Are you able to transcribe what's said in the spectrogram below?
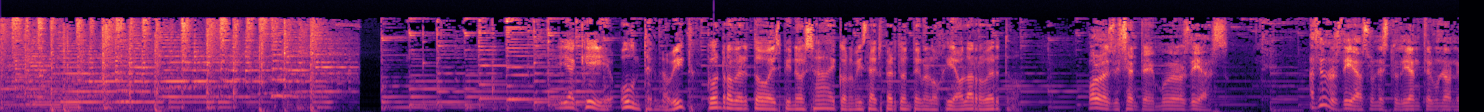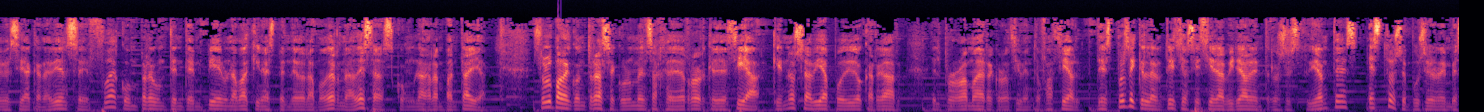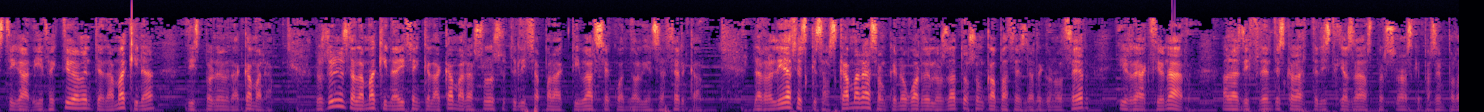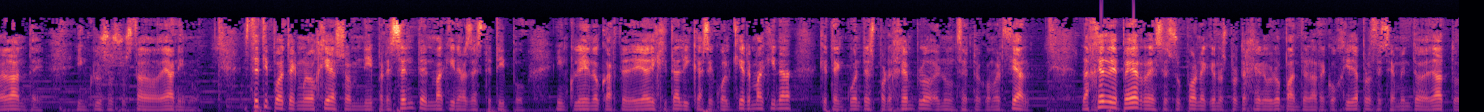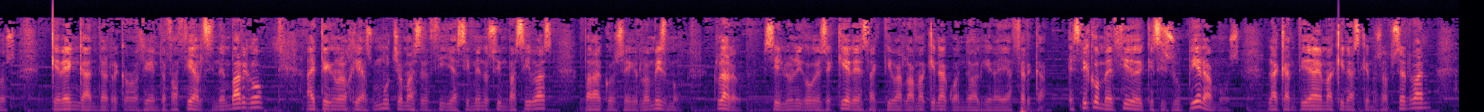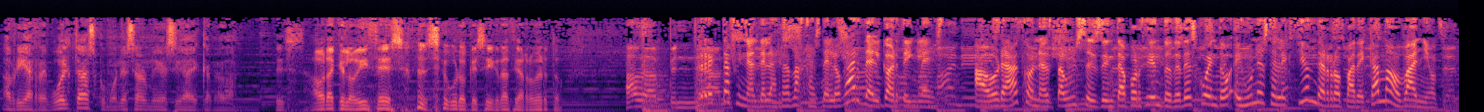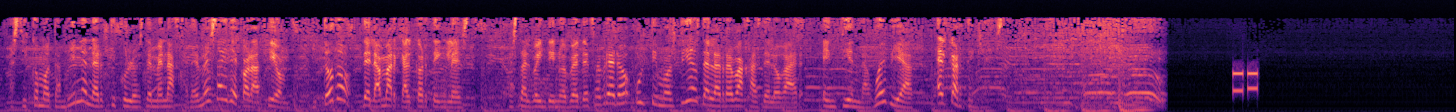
Y aquí un Tecnobit con Roberto Espinosa, economista experto en tecnología. Hola Roberto. Hola Luis Vicente, muy buenos días. Hace unos días un estudiante en una universidad canadiense fue a comprar un tentempié en una máquina expendedora moderna de esas con una gran pantalla, solo para encontrarse con un mensaje de error que decía que no se había podido cargar el programa de reconocimiento facial. Después de que la noticia se hiciera viral entre los estudiantes, estos se pusieron a investigar y efectivamente la máquina dispone de una cámara. Los dueños de la máquina dicen que la cámara solo se utiliza para activarse cuando alguien se acerca. La realidad es que esas cámaras, aunque no guarden los datos, son capaces de reconocer y reaccionar a las diferentes características de las personas que pasen por delante, incluso su estado de ánimo. Este tipo de tecnología es omnipresente en máquinas de este tipo, incluyendo cartelería digital y casi cualquier máquina que te encuentres, por ejemplo, en un centro comercial. La GDPR se supone que nos protege en Europa ante la recogida y procesamiento de datos que vengan del reconocimiento facial. Sin embargo, hay tecnologías mucho más sencillas y menos invasivas para conseguir lo mismo. Claro, si lo único que se quiere es activar la máquina cuando alguien haya cerca. Estoy convencido de que si supiéramos la cantidad de máquinas que nos observan, habría revueltas como en esa Universidad de Canadá. Ahora que lo dices, seguro que sí. Gracias, Roberto. Recta final de las rebajas del hogar del corte inglés. Ahora con hasta un 60% de descuento en una selección de ropa de cama o baño, así como también en artículos de menaje de mesa y decoración. Y todo de la marca El corte inglés. Hasta el 29 de febrero, últimos días de las rebajas del hogar. En tienda web y app. El corte inglés.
